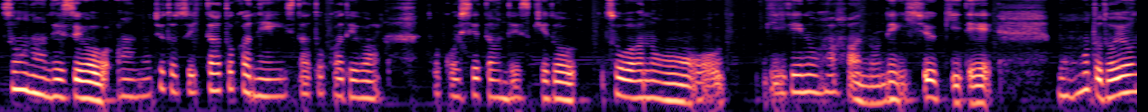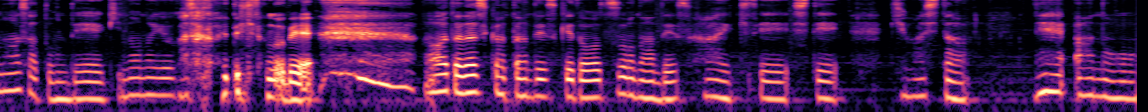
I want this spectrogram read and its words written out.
そうなんですよ。あの、ちょっとツイッターとかね、インスタとかでは投稿してたんですけど、そう、あの、義理の母のね、一周期で、もうほんと土曜の朝飛んで、昨日の夕方帰ってきたので、慌ただしかったんですけど、そうなんです。はい、帰省してきました。ね、あの、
